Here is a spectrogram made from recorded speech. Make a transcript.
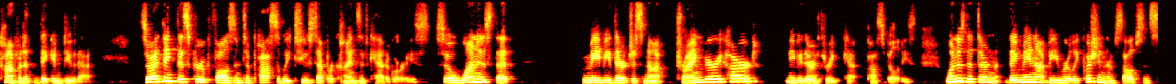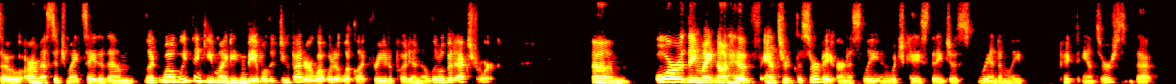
confident that they can do that. So I think this group falls into possibly two separate kinds of categories. So one is that maybe they're just not trying very hard maybe there are three possibilities. One is that they're they may not be really pushing themselves, and so our message might say to them, like, "Well, we think you might even be able to do better. What would it look like for you to put in a little bit extra work?" Um, or they might not have answered the survey earnestly, in which case they just randomly picked answers. That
